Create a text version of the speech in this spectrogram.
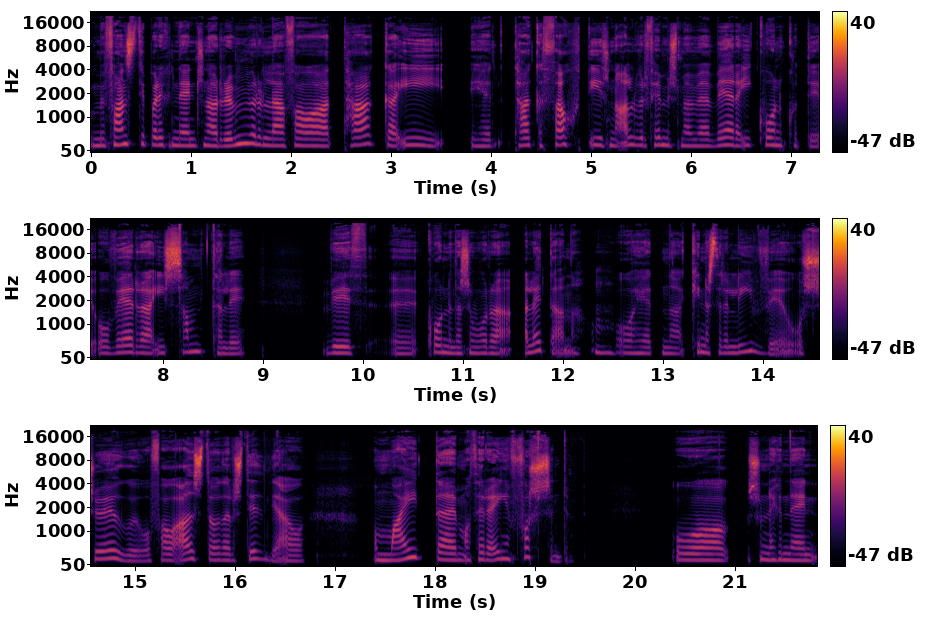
og mér fannst ég bara einhvern veginn svona rumverulega að fá að taka í hérna, taka þátt í svona alveg feminismi með að vera í konukoti og vera í samtali við uh, konuna sem voru að leita hana mm. og hérna kynast þeirra lífi og sögu og fá aðstofðar og styðja og, og mæta þeim á þeirra eigin forsendum og svona einhvern veginn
